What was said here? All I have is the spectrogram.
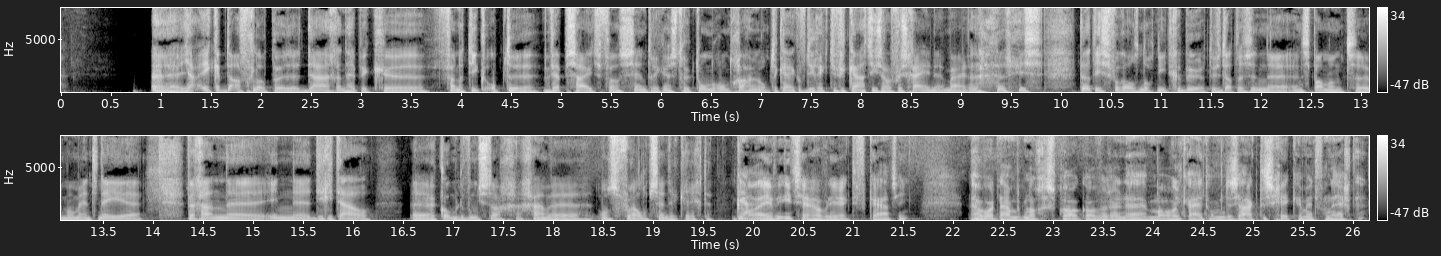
Uh, ja, ik heb de afgelopen dagen heb ik uh, fanatiek op de website van Centric en Structon rondgehangen om te kijken of die rectificatie zou verschijnen. Maar uh, dat, is, dat is vooralsnog niet gebeurd. Dus dat is een, een spannend moment. Nee, we gaan in digitaal komende woensdag gaan we ons vooral op Centric richten. Ik kan ja. wel even iets zeggen over die rectificatie. Er wordt namelijk nog gesproken over een uh, mogelijkheid om de zaak te schikken met Van Echten.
